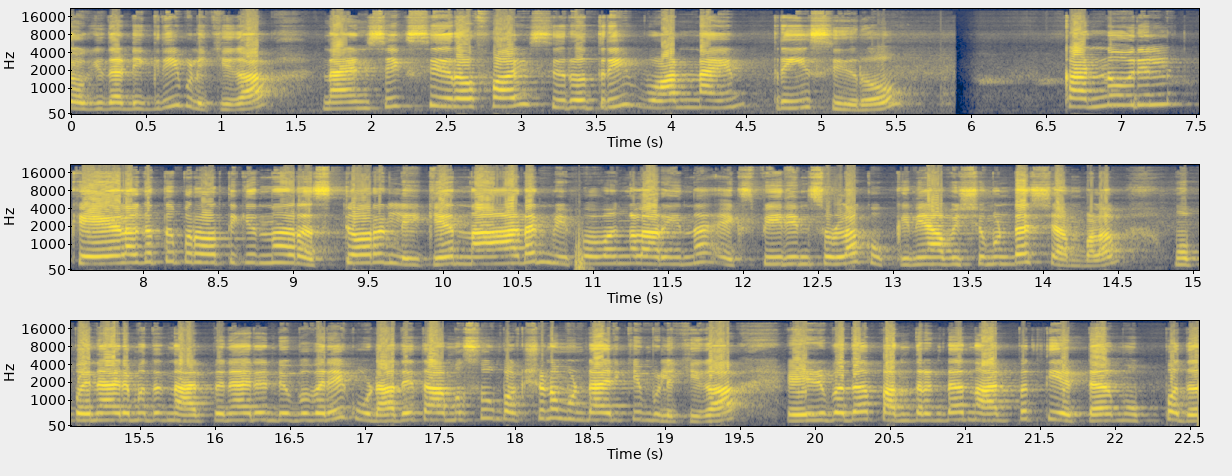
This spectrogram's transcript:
യോഗ്യത ഡിഗ്രി വിളിക്കുക. Nine six zero five zero three one nine three zero. കണ്ണൂരിൽ കേളകത്ത് പ്രവർത്തിക്കുന്ന റെസ്റ്റോറന്റിലേക്ക് നാടൻ വിഭവങ്ങൾ അറിയുന്ന എക്സ്പീരിയൻസ് ഉള്ള കുക്കിനെ ആവശ്യമുണ്ട്. ശമ്പളം മുപ്പതിനായിരം മുതൽ നാൽപ്പതിനായിരം രൂപ വരെ കൂടാതെ താമസവും ഭക്ഷണവും ഉണ്ടായിരിക്കും വിളിക്കുക. എഴുപത് പന്ത്രണ്ട് നാൽപ്പത്തിയെട്ട് മുപ്പത്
